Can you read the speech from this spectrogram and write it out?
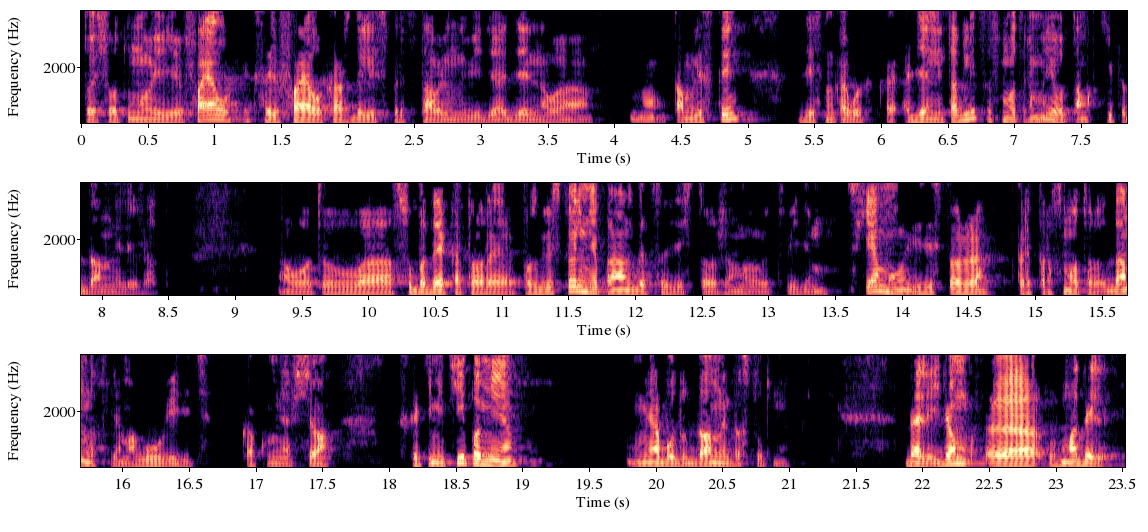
То есть вот мой файл, Excel-файл, каждый лист представлен в виде отдельного, ну, там листы. Здесь мы как бы отдельные таблицы смотрим, и вот там какие-то данные лежат. Вот в SUBD, которые PostgreSQL мне понадобятся, здесь тоже мы вот видим схему, и здесь тоже при просмотре данных я могу увидеть, как у меня все, с какими типами у меня будут данные доступны. Далее идем э, в модель.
